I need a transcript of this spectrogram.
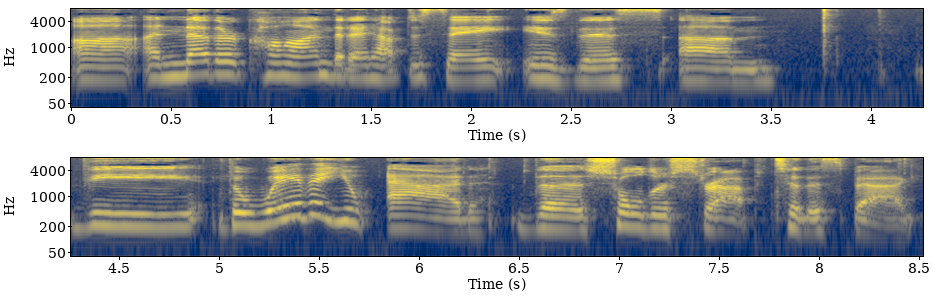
Uh, another con that I'd have to say is this, um, the, the way that you add the shoulder strap to this bag,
